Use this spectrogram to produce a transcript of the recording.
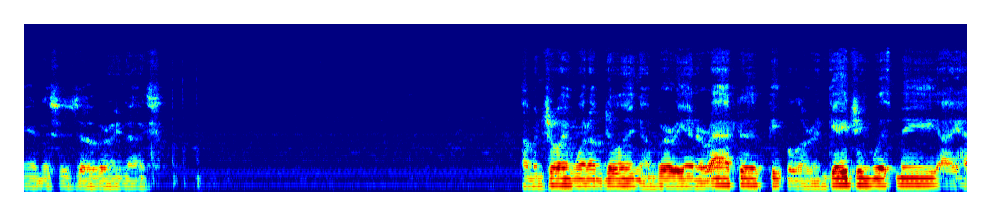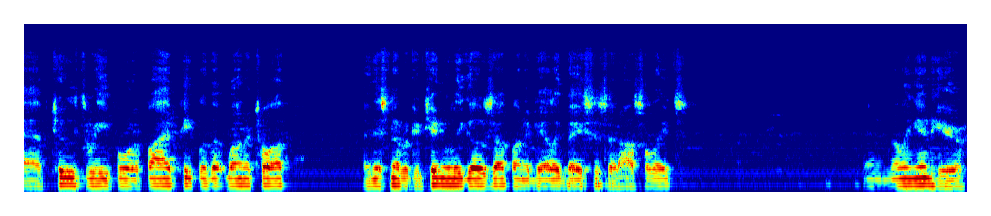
And this is uh, very nice. I'm enjoying what I'm doing. I'm very interactive. People are engaging with me. I have two, three, four, or five people that want to talk. And this number continually goes up on a daily basis. It oscillates. And I'm going in here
